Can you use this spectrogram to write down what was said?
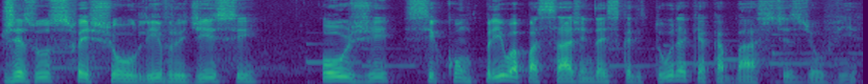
Jesus fechou o livro e disse: Hoje se cumpriu a passagem da Escritura que acabastes de ouvir.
